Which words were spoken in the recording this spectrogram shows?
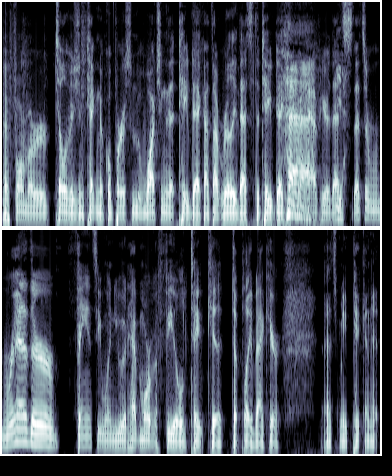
a former television technical person, but watching that tape deck, I thought, really, that's the tape deck we have here. That's that's a rather fancy one. You would have more of a field tape kit to play back here. That's me picking it.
